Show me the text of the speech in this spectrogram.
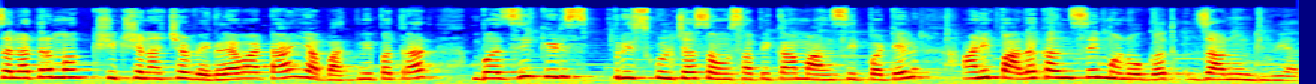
चला तर मग शिक्षणाच्या वेगळ्या वाटा या बातमीपत्रात बझी किड्स प्री स्कूलच्या संस्थापिका मानसी पटेल आणि पालकांचे मनोगत जाणून घेऊयात.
